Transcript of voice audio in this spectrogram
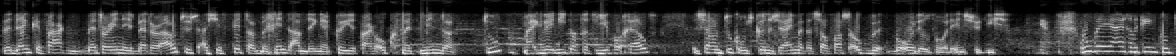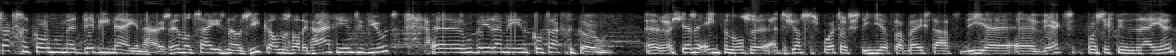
We denken vaak better in is better out. Dus als je fitter begint aan dingen, kun je het vaak ook met minder toe. Maar ik weet niet of dat hiervoor geldt. Het zou een toekomst kunnen zijn, maar dat zal vast ook be beoordeeld worden in studies. Ja. Hoe ben je eigenlijk in contact gekomen met Debbie Nijenhuis? Hè? Want zij is nou ziek, anders had ik haar geïnterviewd. Ja. Uh, hoe ben je daarmee in contact gekomen? Uh, Rachelle, een van onze enthousiaste sporters die hier vlakbij staat, die uh, uh, werkt voor Stichting de Nijen.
